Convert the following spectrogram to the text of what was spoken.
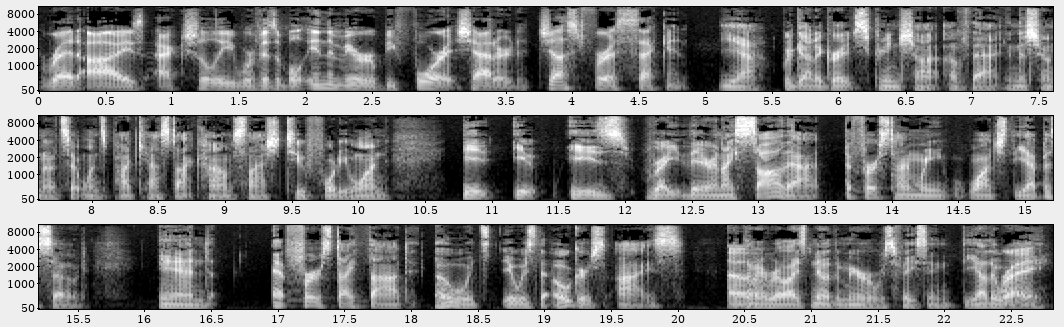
red eyes actually were visible in the mirror before it shattered, just for a second. Yeah, we got a great screenshot of that in the show notes at oncepodcast.com slash 241. It, it is right there. And I saw that the first time we watched the episode. And at first I thought, oh, it's, it was the ogre's eyes. But then I oh. realized, no, the mirror was facing the other Right. way.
